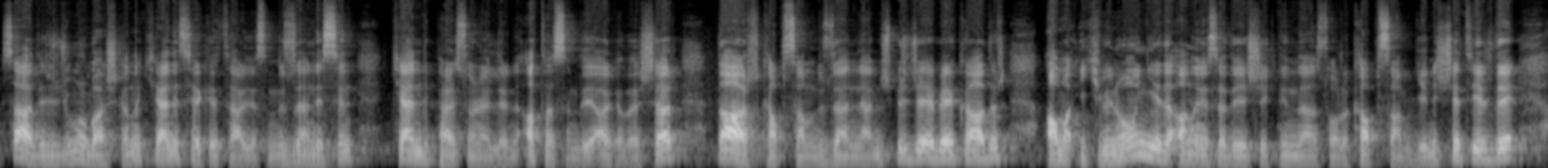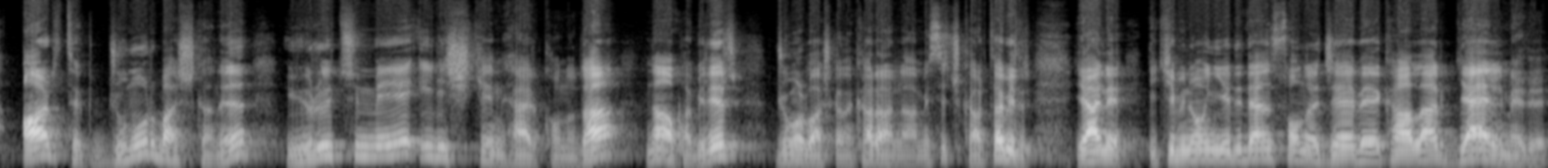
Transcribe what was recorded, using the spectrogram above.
sadece Cumhurbaşkanı kendi sekreteryasını düzenlesin, kendi personellerini atasın diye arkadaşlar dar kapsamlı düzenlenmiş bir CBK'dır. Ama 2017 Anayasa değişikliğinden sonra kapsam genişletildi. Artık Cumhurbaşkanı yürütmeye ilişkin her konuda ne yapabilir? Cumhurbaşkanı kararnamesi çıkartabilir. Yani 2017'den sonra CBK'lar gelmedi.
